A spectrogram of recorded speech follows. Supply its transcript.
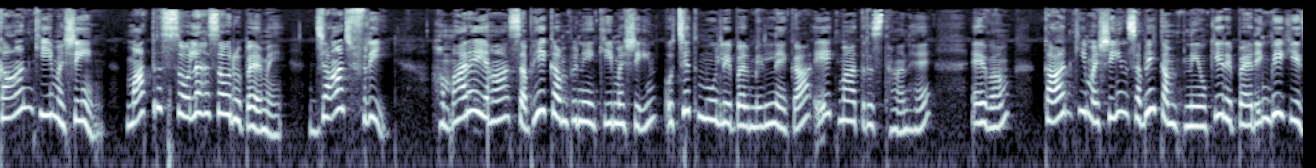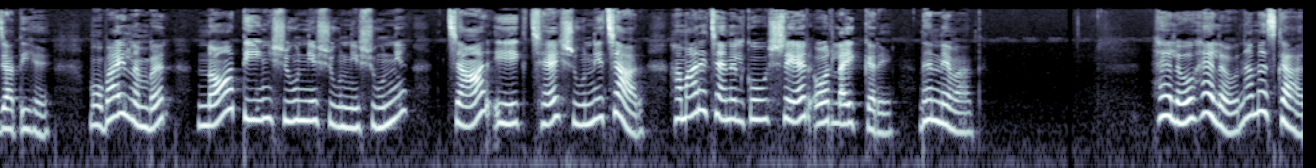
कान की मशीन, मात्र सोलह सौ रुपये में, जाँच फ्री। हमारे यहाँ सभी कंपनी की मशीन उचित मूल्य पर मिलने का एकमात्र स्थान है, एवं कान की मशीन सभी कंपनियों की रिपेयरिंग भी की जाती है। मोबाइल नंबर नौ तीन शून्य शून्य शून्य चार एक छः शून्य चार। हमारे चैनल को शेयर और लाइक करें। धन्यवाद। हेलो हेलो, नमस्कार।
